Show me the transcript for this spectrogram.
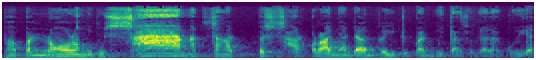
bahwa penolong itu sangat-sangat besar perannya dalam kehidupan kita, saudaraku ya.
